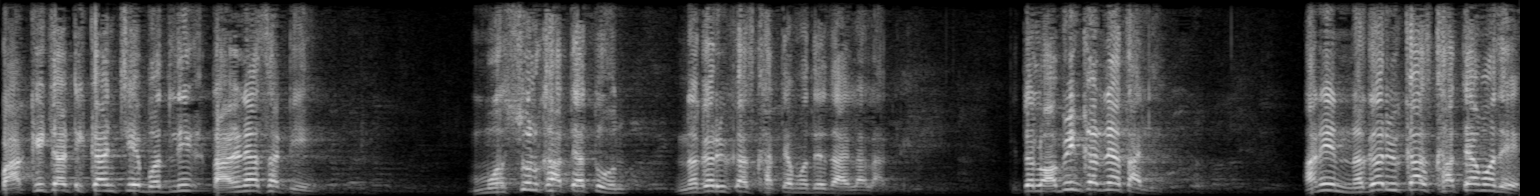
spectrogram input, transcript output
बाकीच्या ठिकाणची बदली टाळण्यासाठी महसूल खात्यातून नगरविकास खात्यामध्ये जायला लागले. तिथे लॉबिंग करण्यात आली. आणि नगर विकास खात्यामध्ये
